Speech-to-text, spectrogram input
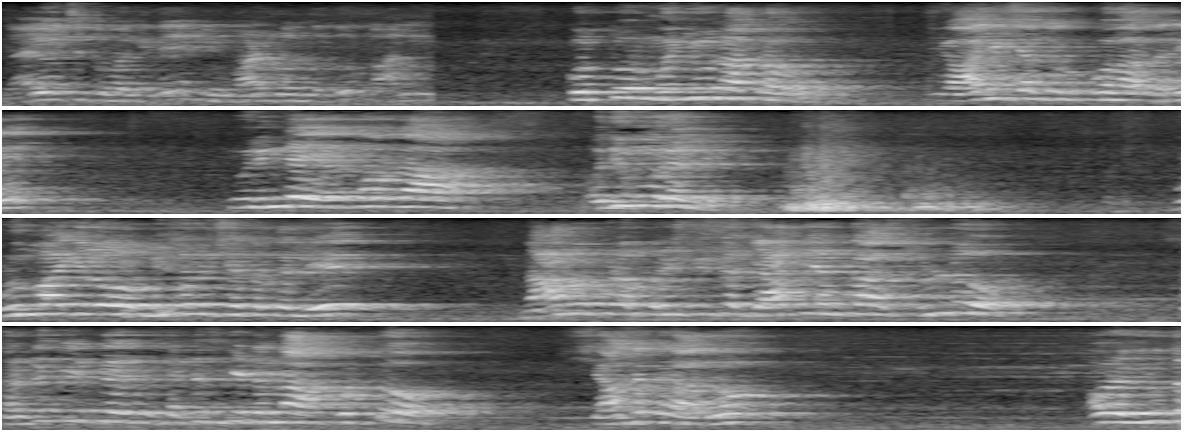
ನ್ಯಾಯೋಚಿತವಾಗಿದೆ ನೀವು ಮಾಡಿರುವಂತದ್ದು ಕಾನೂನು. ಕೊಟ್ಟೂರು ಮಂಜುನಾಥ್ ಅವರು ಈ ಆದಿಶಾಸಕ ಶಾಸಕ ಕೋಲಾರದಲ್ಲಿ ಇವ್ರ ಹಿಂದೆ ಎರಡ್ ಸಾವಿರದ ಹದಿಮೂರರಲ್ಲಿ ಮುಳುಬಾಗಿಲು ಮೀಸಲು ಕ್ಷೇತ್ರದಲ್ಲಿ ನಾನು ಕೂಡ ಪರಿಶಿಷ್ಟ ಜಾತಿ ಅಂತ ಸುಳ್ಳು ಸರ್ಟಿಫಿಕೇಟ್ ಸರ್ಟಿಫಿಕೇಟ್ ಅನ್ನ ಕೊಟ್ಟು ಶಾಸಕರಾದರು, ಅವರ ವಿರುದ್ಧ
